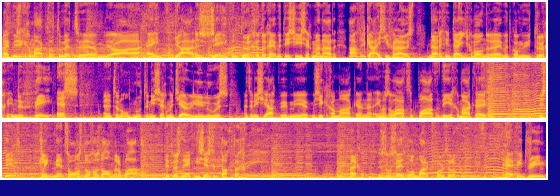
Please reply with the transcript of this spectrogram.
Hij heeft muziek gemaakt tot en met eh, ja, eind jaren 70. En op een gegeven moment is hij zeg maar, naar Afrika is hij verhuisd. En daar heeft hij een tijdje gewoond. Op een gegeven moment kwam hij weer terug in de VS. En toen ontmoette hij zeg maar, Jerry Lee Lewis. En toen is hij eigenlijk weer meer muziek gaan maken. En eh, een van zijn laatste platen die hij gemaakt heeft... is dit. Klinkt net zoals nog als de andere plaat. Dit was 1986. Maar goed, er is nog steeds wel een markt voor natuurlijk. Heavy Dream.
